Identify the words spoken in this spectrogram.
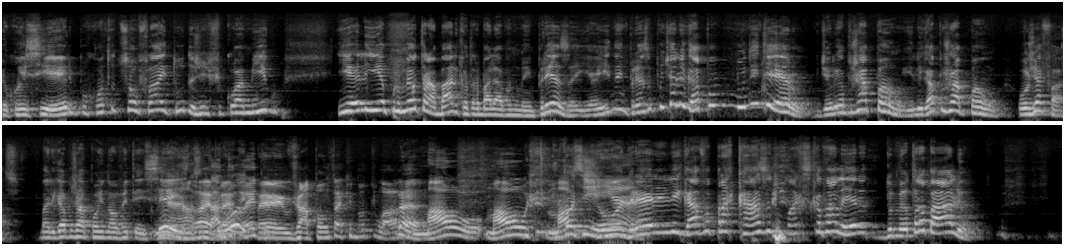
eu conheci ele por conta do Soulfly e tudo, a gente ficou amigo. E ele ia pro meu trabalho, que eu trabalhava numa empresa, e aí na empresa eu podia ligar pro mundo inteiro. Podia ligar pro Japão. E ligar pro Japão, hoje é fácil. Mas ligar pro Japão em 96, Não, você tá tá doido? É, o Japão tá aqui do outro lado. É. Mal, mal, mal Então, assim, tinha... o André ele ligava pra casa do Max Cavaleira, do meu trabalho.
